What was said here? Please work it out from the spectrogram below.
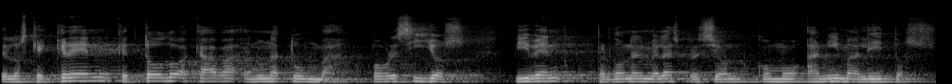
de los que creen que todo acaba en una tumba. Pobrecillos viven, perdónenme la expresión, como animalitos,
